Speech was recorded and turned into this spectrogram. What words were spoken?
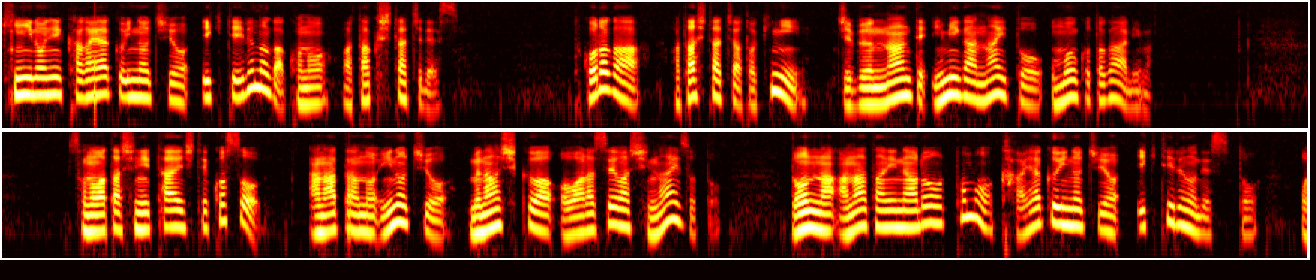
金色に輝く命を生きているのがこの私たちです。ところが私たちは時に自分なんて意味がないと思うことがあります。その私に対してこそあなたの命を虚しくは終わらせはしないぞと。どんなあなたになろうとも輝く命を生きているのですと教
